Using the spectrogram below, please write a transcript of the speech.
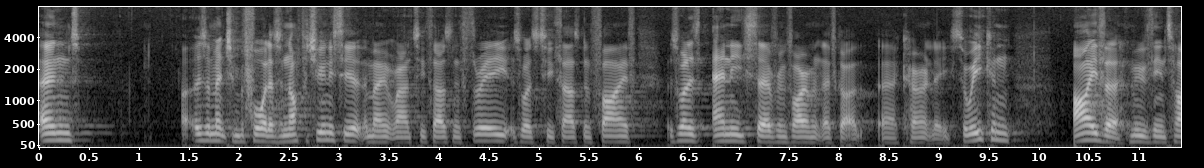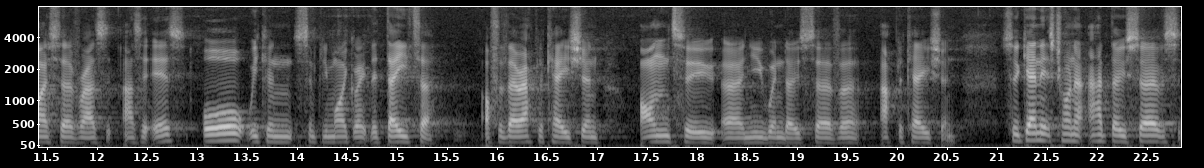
And as I mentioned before, there's an opportunity at the moment around 2003 as well as 2005 as well as any server environment they've got uh, currently. So we can either move the entire server as, as it is, or we can simply migrate the data off of their application onto a new Windows Server application. So again, it's trying to add those service,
